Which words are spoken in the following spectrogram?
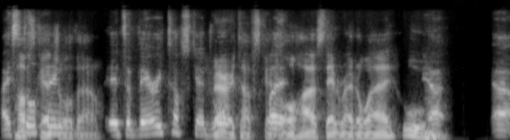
i Tough still schedule think though. it's a very tough schedule Very tough schedule. Ohio State right away. Ooh. yeah, uh,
